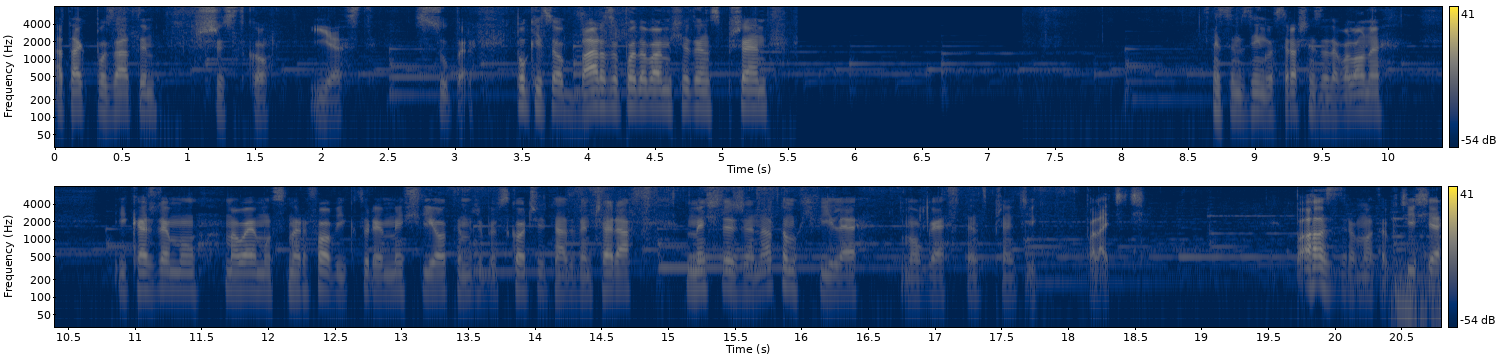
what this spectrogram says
a tak poza tym wszystko jest super. Póki co bardzo podoba mi się ten sprzęt. Jestem z niego strasznie zadowolony i każdemu małemu smurfowi, który myśli o tym, żeby wskoczyć na Adventure'a, myślę, że na tą chwilę mogę ten sprzęcik polecić. Pozdro motopcisie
